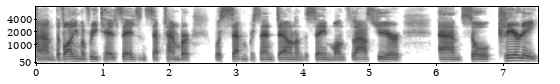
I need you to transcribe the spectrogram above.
Um, the volume of retail sales in September was 7% down on the same month last year. Um, so clearly,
